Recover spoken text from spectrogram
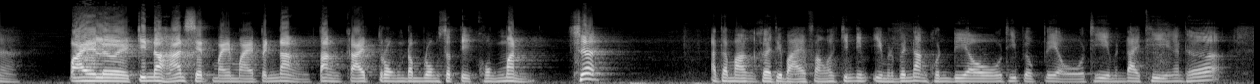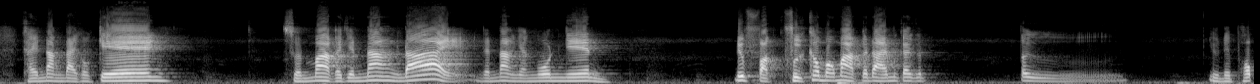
นะไปเลยกินอาหารเสร็จใหม่ ๆ เป็นนั่ง ตั้งกายตรงดำรงสติคงมั่นเชื่ออาตมาก็เคยอธิบายฟังว่ากินอิ่มๆมันเป็นนั่งคนเดียวที่เปลี่ยวๆที่มันได้ทีกันเถอะใครนั่งได้ก็เก่งส่วนมากก็จะนั่งได้จะนั่งอย่างงนเงินหรือฝักฝึกเข้ามากๆก็ได้มันก็ตื่นอยู่ในภพ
